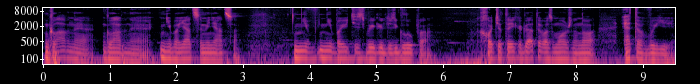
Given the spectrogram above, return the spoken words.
главное, главное, не бояться меняться. Не, не боитесь выглядеть глупо. Хоть это и когда-то возможно, но это вы.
